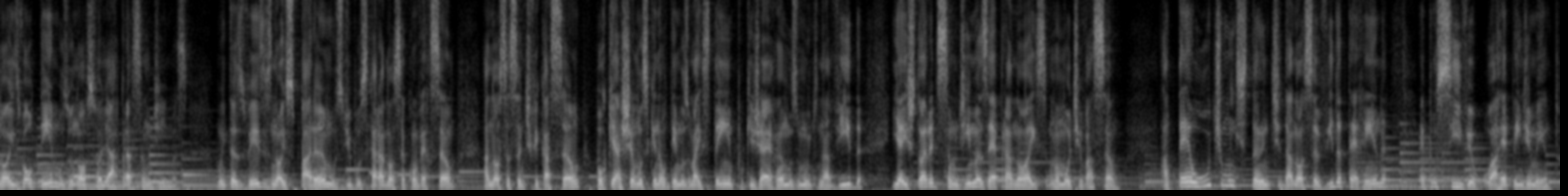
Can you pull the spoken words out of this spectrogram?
nós voltemos o nosso olhar para São Dimas. Muitas vezes nós paramos de buscar a nossa conversão, a nossa santificação, porque achamos que não temos mais tempo, que já erramos muito na vida, e a história de São Dimas é para nós uma motivação. Até o último instante da nossa vida terrena é possível o arrependimento.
